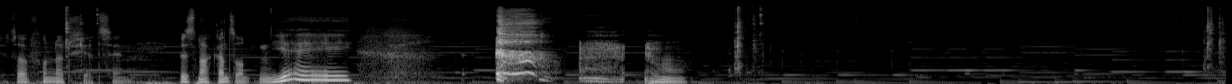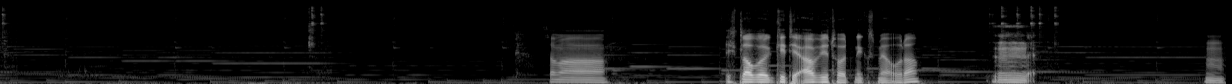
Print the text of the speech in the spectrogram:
Jetzt auf 114. Bis nach ganz unten. Yay! Sag mal. Ich glaube, GTA wird heute nichts mehr, oder? Hm, Hm.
